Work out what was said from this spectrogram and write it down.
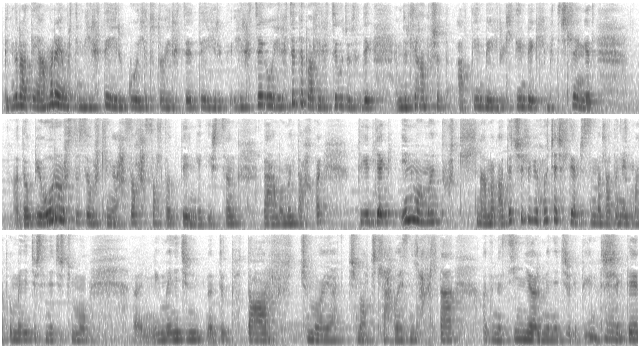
бид нар одоо ямар амар тийм хэрэгтэй хэрэггүй илүү дутуу хэрэгцээтэй хэрэгцээгүй хэрэгцээтэй бол хэрэгцээгүй зүйлсүүдийг амьдралынхаа туршид авдаг юм бэ хэрэглэдэг юм бэ гэх мэтчлэн ингээд одоо би өөрөө өөртөөсөө хүртэл асуух асуултууд дээр ингээд ирсэн байгаа момент байхгүй. Тэгээд яг энэ момент хүртэл намайг одоо жишээлбэл би хуучин ажилд явжсэн бол одоо нэг магадгүй менежер сэнежер ч юм уу нэг менежер дотоор ч юм уу явж мовчлах байсан л ахalta. Одоо нэг синьор менежер гэдэг энэ төр шиг тий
